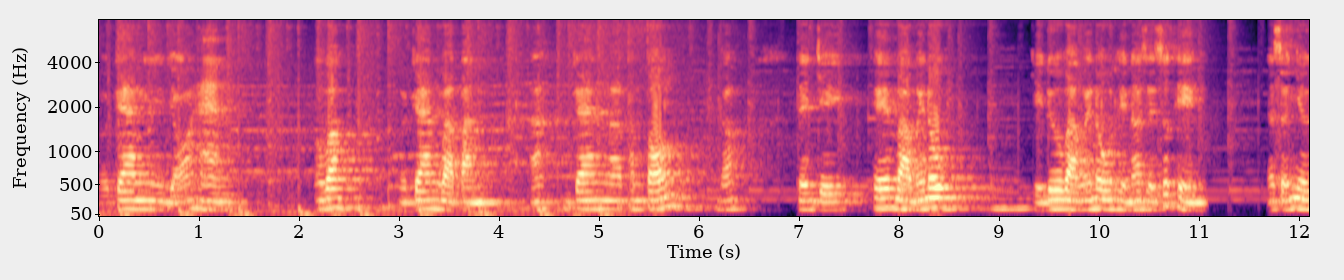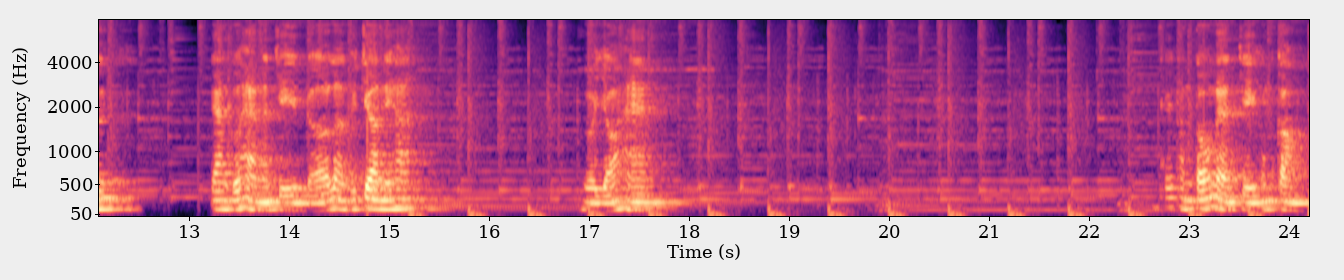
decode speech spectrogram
Rồi trang giỏ hàng vân vân. Rồi trang và tặng à, trang à, thanh toán đó. Thì anh chị thêm vào menu. Chị đưa vào menu thì nó sẽ xuất hiện. Nó sẽ như trang cửa hàng anh chị đỡ lên phía trên đi ha. Rồi giỏ hàng. Cái thanh toán này anh chị không cần.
